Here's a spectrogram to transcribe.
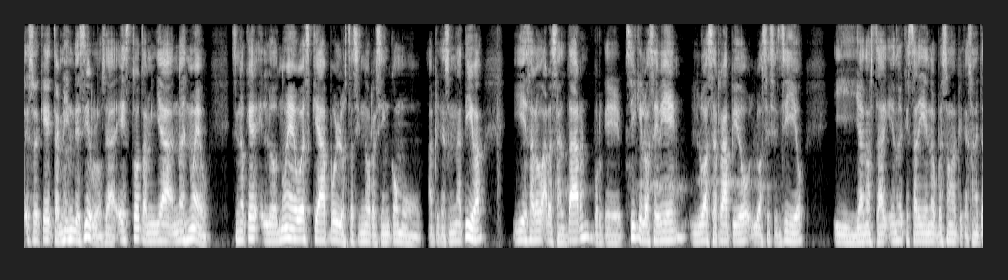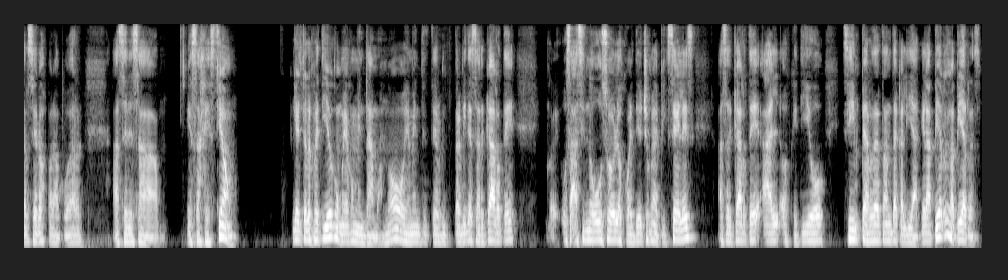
eso hay que también decirlo. O sea, esto también ya no es nuevo. Sino que lo nuevo es que Apple lo está haciendo recién como aplicación nativa. Y es algo a resaltar porque sí que lo hace bien, lo hace rápido, lo hace sencillo. Y ya no, está, no hay que estar yendo pues, a una aplicación de terceros para poder hacer esa, esa gestión. Y el teleobjetivo, como ya comentamos, ¿no? Obviamente te permite acercarte, o sea, haciendo uso de los 48 megapíxeles acercarte al objetivo sin perder tanta calidad. Que la pierdes, la pierdes.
